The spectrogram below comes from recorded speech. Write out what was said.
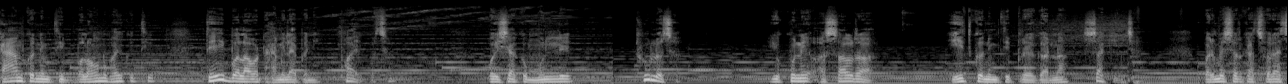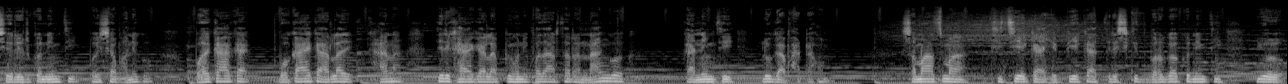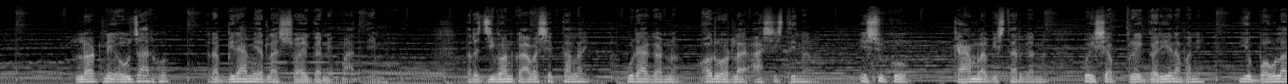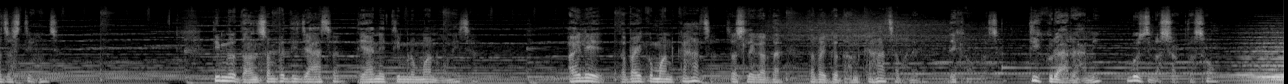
कामको निम्ति बोलाउनु भएको थियो त्यही बोलावट हामीलाई पनि भएको छ। पैसाको मूल्य ठुलो छ। यो कुनै असल र हितको निम्ति प्रयोग गर्न सकिन्छ। परमेश्वरका छोराछोरीहरूको निम्ति पैसा भनेको भएकाका भोकाएकाहरूलाई खाना तिर्खाएकालाई पिउने पदार्थ र नाङ्गोका निम्ति लुगा फाटा हुन्। समाजमा थिचिएका हेपिएका तिरस्कृत वर्गको निम्ति यो लड्ने औजार हो र बिरामीहरूलाई सहयोग गर्ने माध्यम हो। तर जीवनको आवश्यकतालाई पुरा गर्न अरूहरूलाई आशिष दिन यसुको कामलाई विस्तार गर्न पैसा प्रयोग गरिएन भने यो बौला जस्तै हुन्छ। तिम्रो धन सम्पत्ति जहाँ छ त्यहाँ नै तिम्रो मन हुनेछ अहिले तपाईँको मन कहाँ छ जसले गर्दा तपाईँको धन कहाँ छ भनेर देखाउँदछ ती कुराहरू हामी बुझ्न सक्दछौँ।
